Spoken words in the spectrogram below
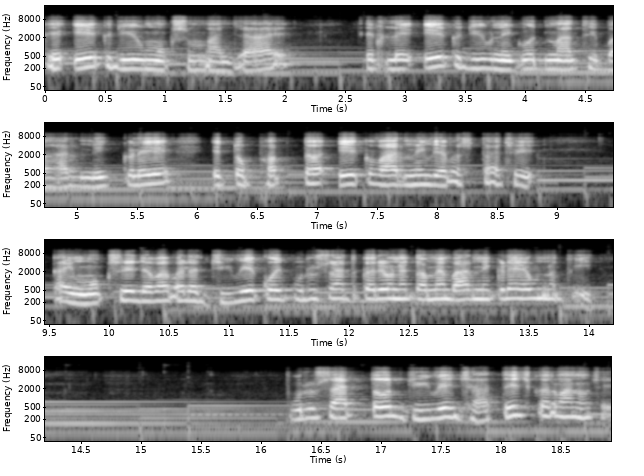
કે એક જીવ મોક્ષમાં જાય એટલે એક જીવની ગોદમાંથી બહાર નીકળે, એ તો ફક્ત એક વારની વ્યવસ્થા છે. કાંઈ મોક્ષે જવા વાળા જીવે કોઈ પુરુષાર્થ કર્યો ને તમે બહાર નીકળે એવું નથી. પુરુષાર્થ તો જીવે જાતે જ કરવાનું છે.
